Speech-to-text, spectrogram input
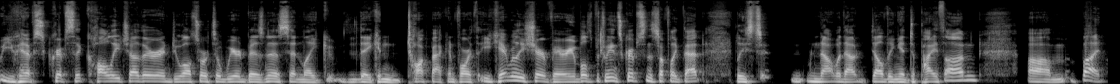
you can have scripts that call each other and do all sorts of weird business and like they can talk back and forth. You can't really share variables between scripts and stuff like that, at least not without delving into Python. Um, but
